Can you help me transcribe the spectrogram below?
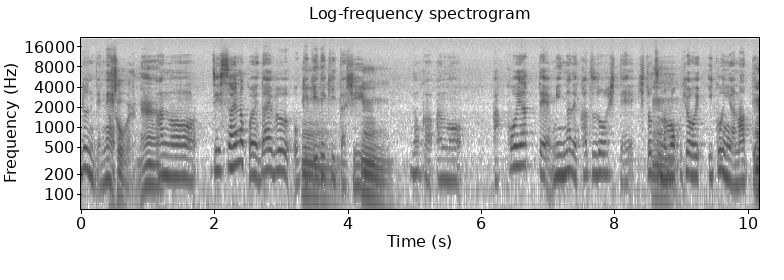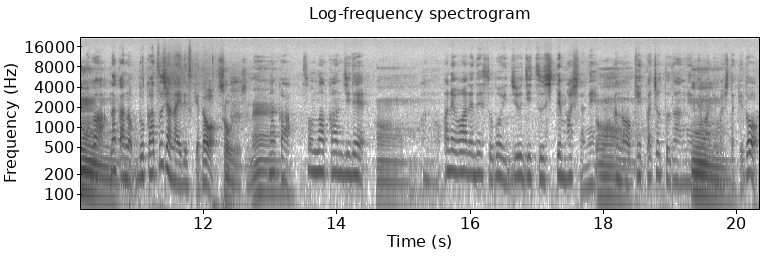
るんでね。そうやね。あの実際の声だいぶお聞きできたし、うんなんかあのあこうやってみんなで活動して一つの目標いくんやなっていうのが、うん。なんかあの部活じゃないですけど、そうですね。なんかそんな感じでうん。あのあれはあれですごい充実してましたね、うん。あの結果ちょっと残念ではありましたけど、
